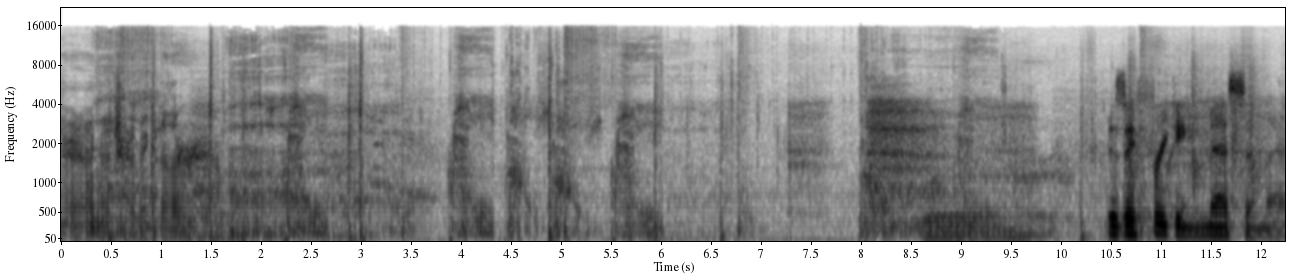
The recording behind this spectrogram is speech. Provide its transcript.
Alright, I'm gonna try to make another. It is a freaking mess in there.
